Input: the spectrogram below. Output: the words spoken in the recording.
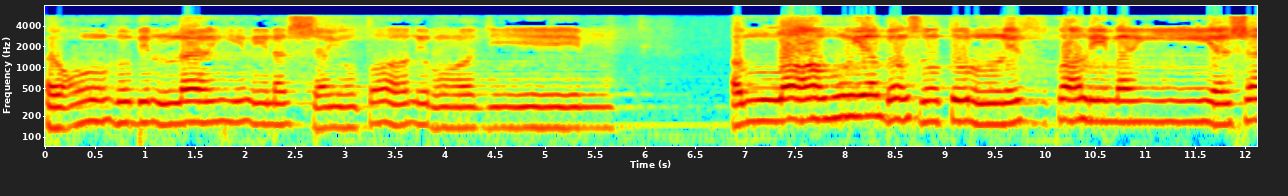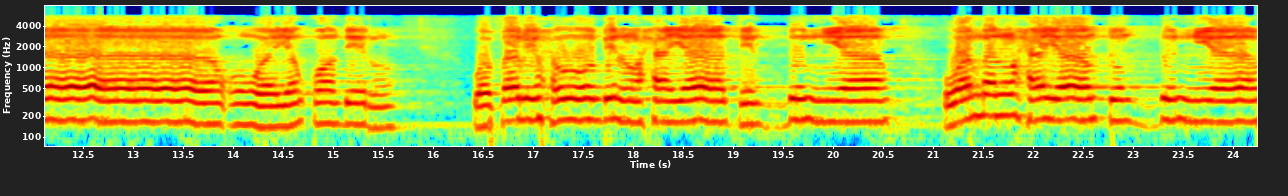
أعوذ بالله من الشيطان الرجيم الله يبسط الرزق لمن يشاء ويقدر وفرحوا بالحياة الدنيا وما الحياة الدنيا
